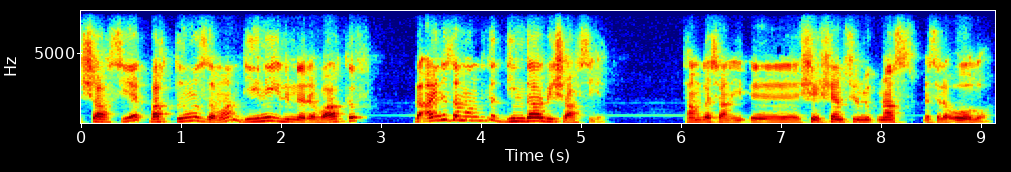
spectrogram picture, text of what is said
şahsiyet baktığımız zaman dini ilimlere vakıf ve aynı zamanda da dindar bir şahsiyet. Tamgaçan e, şey Şemsül Müknas mesela oğlu.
